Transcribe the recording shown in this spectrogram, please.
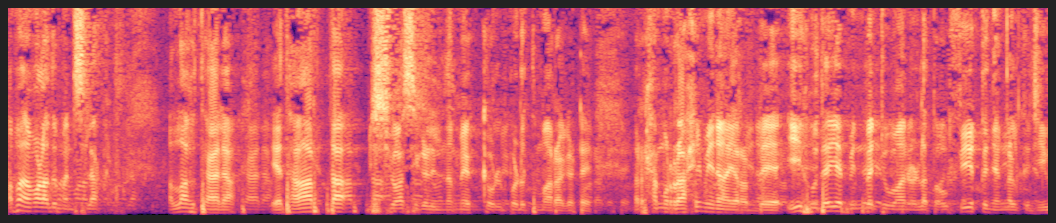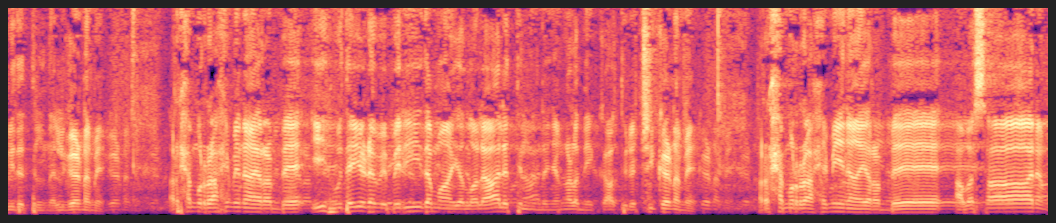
അപ്പൊ നമ്മൾ അത് മനസ്സിലാക്കണം. അള്ളാഹു താല യഥാർത്ഥ വിശ്വാസികളിൽ നമ്മയൊക്കെ ഉൾപ്പെടുത്തുമാറാകട്ടെ. റഹമുറാഹിമിനായ റബ്ബെ ഈ ഹുദയ പിൻപറ്റുവാനുള്ള തൗഫീഖ് ഞങ്ങൾക്ക് ജീവിതത്തിൽ നൽകണമേ. റഹമുറാഹിമിനായ റബ്ബെ ഈ ഹുദയുടെ വിപരീതമായ ലൊലാലത്തിൽ നിന്ന് ഞങ്ങളെ നീ കാത്തു രക്ഷിക്കണമേ റഹമുറാഹിമീനായ റബ്ബെ അവസാനം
